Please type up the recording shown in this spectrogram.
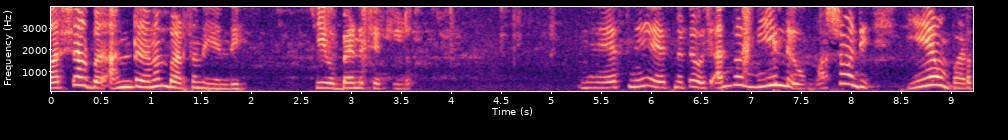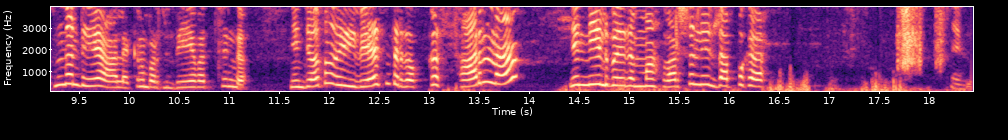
వర్షాలు బ- అంతగానం పడుతున్నాయండి. ఈ బెండ చెట్లు. నేను వేసిన వేసినట్టే వచ్చి అందులో నీళ్ళు వర్షం అండి. ఏం పడుతుందంటే ఆ లెక్కన పడుతుంది. బేవచ్చంగా నేను చదువుతున్నది ఇది వేసిన తర్వాత ఒక్కసారిన నేను నీళ్ళు పోయేదమ్మా. వర్షం నీళ్ళు తప్పక. ఇది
